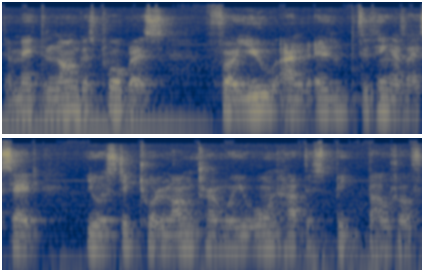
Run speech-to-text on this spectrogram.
that make the longest progress for you. And uh, the thing, as I said, you will stick to it long term where you won't have this big bout of,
